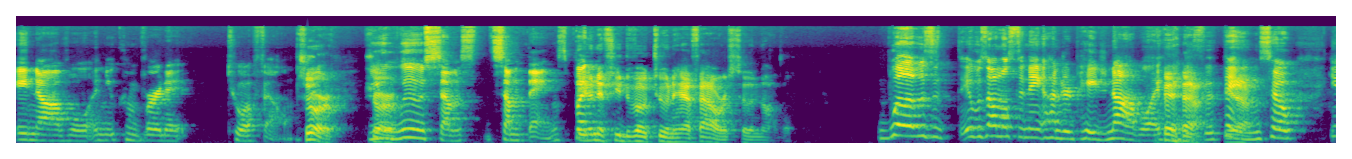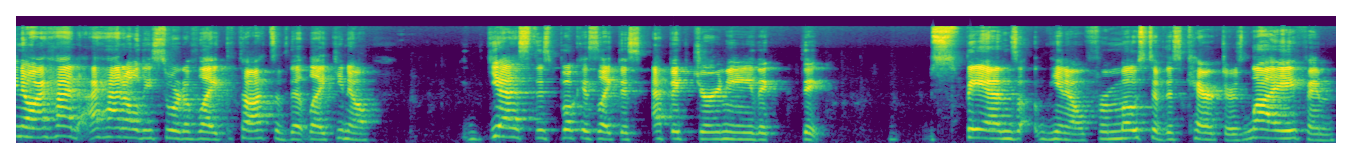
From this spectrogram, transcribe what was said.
a novel and you convert it to a film. Sure sure. you lose some some things but even if you devote two and a half hours to the novel. Well it was a, it was almost an 800 page novel i think is the thing. Yeah. so you know i had i had all these sort of like thoughts of that like you know yes this book is like this epic journey that that spans, you know, for most of this character's life. And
